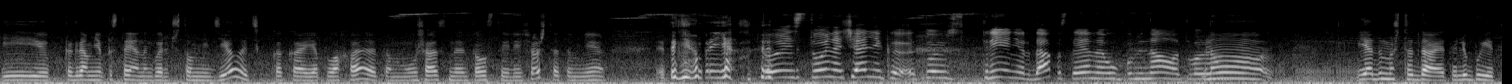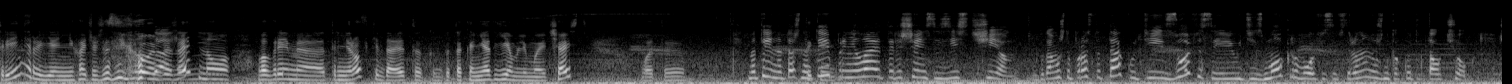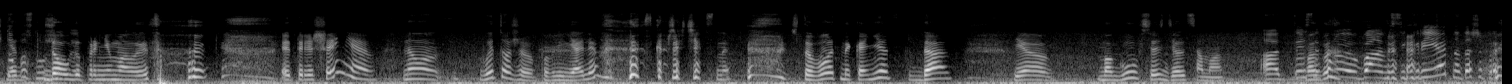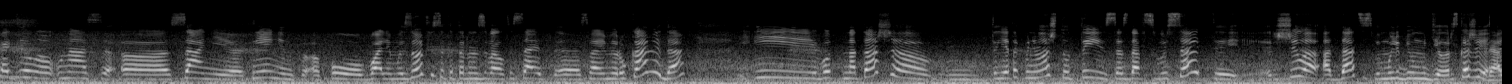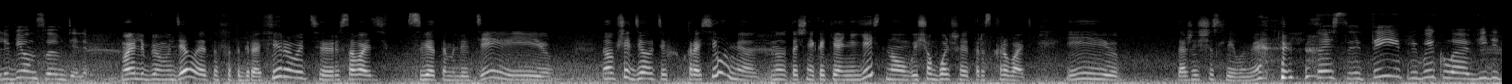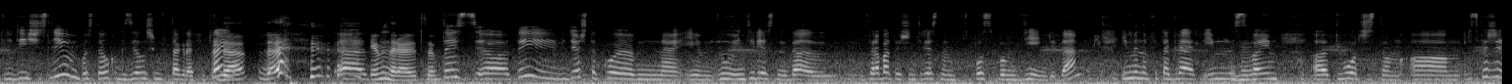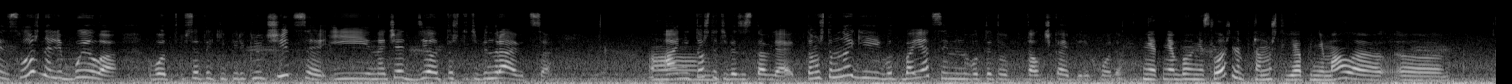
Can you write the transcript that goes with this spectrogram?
И когда мне постоянно говорят, что мне делать, какая я плохая, там, ужасная, толстая или еще что-то, мне это неприятно. То есть твой начальник, э, то есть тренер, да, постоянно упоминал твою... Ну, я думаю, что да, это любые тренеры, я не хочу сейчас никого ну, обижать, да, но во время тренировки, да, это как бы такая неотъемлемая часть. Вот, и Смотри, Наташа, ну ты приняла это решение в связи с чем? Потому что просто так уйти из офиса или уйти из мокрого офиса все равно нужен какой-то толчок. Что Я послужило? долго принимала это, это решение, но вы тоже повлияли, скажу честно, что вот, наконец да, я могу все сделать сама. А, то есть, Могу? открою вам секрет. Наташа проходила у нас э, с Аней тренинг по валим из офиса, который назывался «Сайт э, своими руками», да? И вот Наташа, я так поняла, что ты, создав свой сайт, решила отдаться своему любимому делу. Расскажи да. о любимом своем деле. Мое любимое дело – это фотографировать, рисовать цветом людей и ну, вообще делать их красивыми, ну, точнее, какие они есть, но еще больше это раскрывать. И даже счастливыми. То есть э, ты привыкла видеть людей счастливыми после того, как сделаешь им фотографии, правильно? Да, да. Э, им нравится. То есть э, ты ведешь такое, ну, интересное, да, зарабатываешь интересным способом деньги, да? Именно фотографии, именно угу. своим э, творчеством. Э, расскажи, сложно ли было вот все-таки переключиться и начать делать то, что тебе нравится? А, а не то, что тебя заставляют. Потому что многие вот боятся именно вот этого толчка и перехода. Нет, мне было несложно, потому что я понимала, э,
